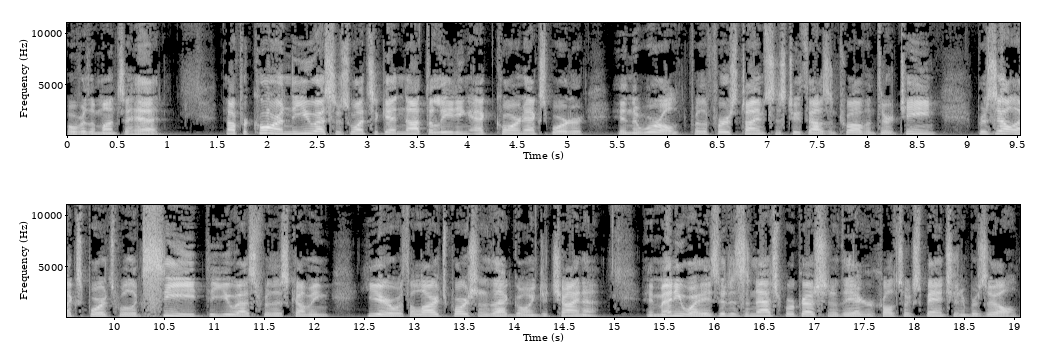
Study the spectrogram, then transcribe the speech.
over the months ahead. Now, for corn, the U.S. was once again not the leading corn exporter in the world. For the first time since 2012 and 13, Brazil exports will exceed the U.S. for this coming year, with a large portion of that going to China. In many ways, it is a natural progression of the agricultural expansion in Brazil.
